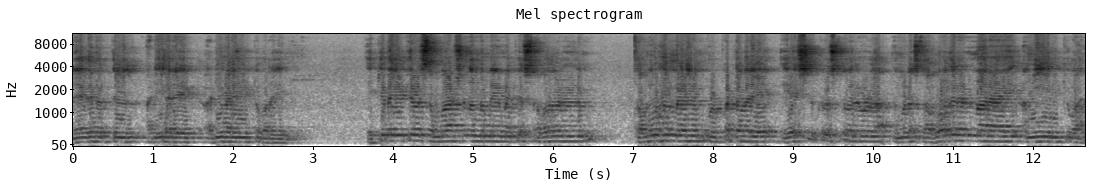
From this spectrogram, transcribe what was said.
ലേഖനത്തിൽ അടിയറ അടിവരയിട്ട് പറയുന്നു. എക്യുമെനിക്കൽ സംഭാഷണം നമ്മെ മറ്റ് സഭകളിലും സമൂഹങ്ങളിലും ഉൾപ്പെട്ടവരെ യേശു ക്രിസ്തുവിലുള്ള നമ്മുടെ സഹോദരന്മാരായി അംഗീകരിക്കുവാൻ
